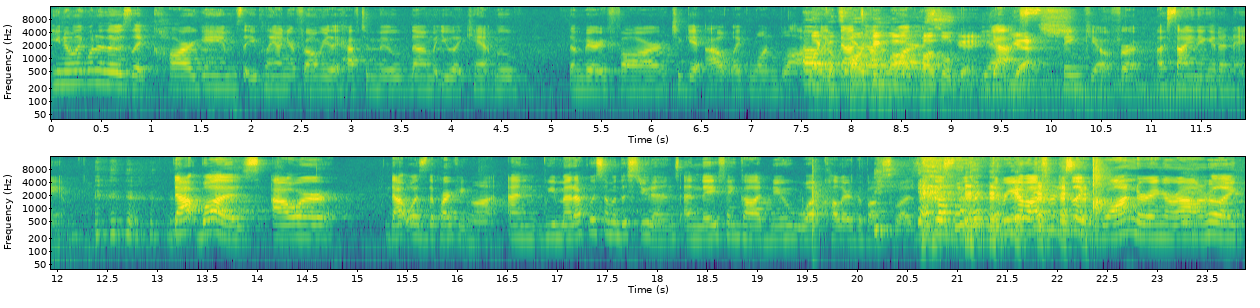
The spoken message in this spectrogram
you know, like one of those like car games that you play on your phone where you like have to move them, but you like can't move them very far to get out like one block. Oh, like a parking lot was. puzzle game. Yeah. Yes. Yes. Thank you for assigning it a name. that was our that was the parking lot and we met up with some of the students and they thank god knew what color the bus was because the three of us were just like wandering around we're like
